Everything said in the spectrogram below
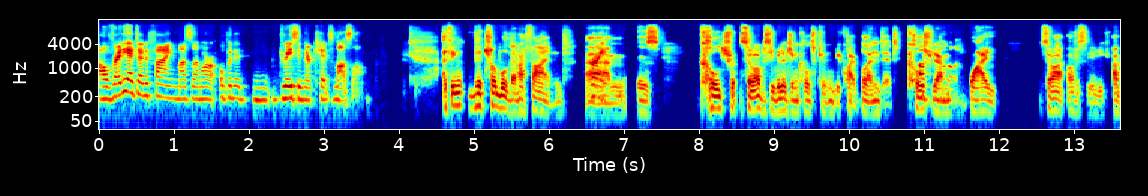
already identifying Muslim or open to raising their kids Muslim. I think the trouble that I find um, Right. is culture. So obviously, religion culture can be quite blended. Culturally, oh, totally. I'm white. So I, obviously, I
